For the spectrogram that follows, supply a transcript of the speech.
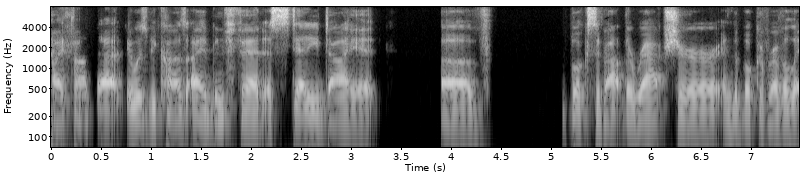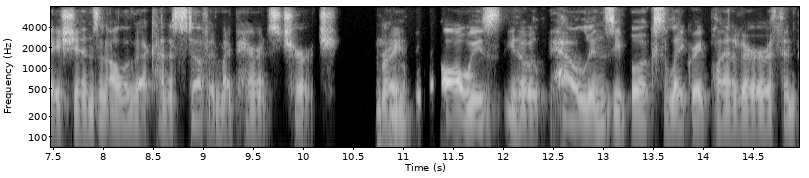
I thought that. It was because I had been fed a steady diet of books about the rapture and the book of revelations and all of that kind of stuff in my parents' church, right? Always, you know, Hal Lindsey books, The Late Great Planet Earth, and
